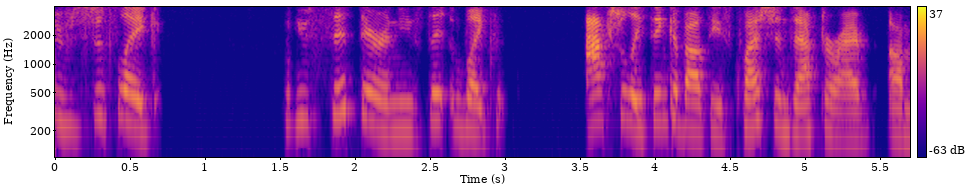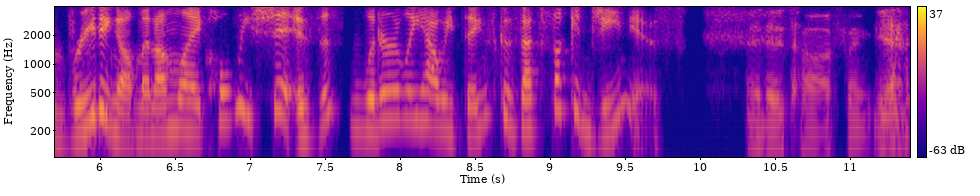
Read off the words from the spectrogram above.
It was just like you sit there and you th- like actually think about these questions after I, I'm reading them and I'm like, holy shit, is this literally how he thinks? Because that's fucking genius. It is how I think. Yeah.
